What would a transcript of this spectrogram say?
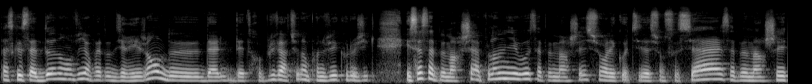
parce que ça donne envie en fait aux dirigeants d'être plus vertueux d'un point de vue écologique. Et ça, ça peut marcher à plein de niveaux. Ça peut marcher sur les cotisations sociales, ça peut marcher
